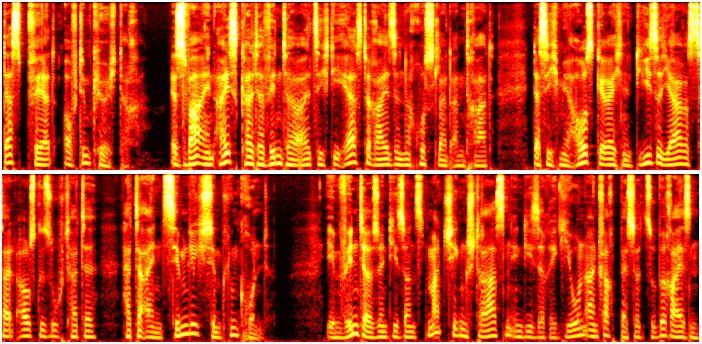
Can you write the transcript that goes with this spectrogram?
Das Pferd auf dem Kirchdach. Es war ein eiskalter Winter, als ich die erste Reise nach Russland antrat. Dass ich mir ausgerechnet diese Jahreszeit ausgesucht hatte, hatte einen ziemlich simplen Grund. Im Winter sind die sonst matschigen Straßen in dieser Region einfach besser zu bereisen,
